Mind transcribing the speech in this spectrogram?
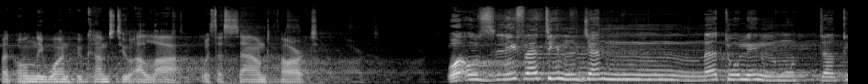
but only one who comes to Allah with a sound heart. وأزلفت الجنة للمتقين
